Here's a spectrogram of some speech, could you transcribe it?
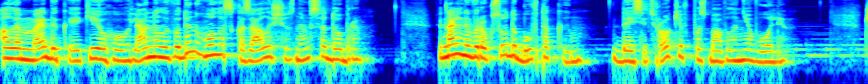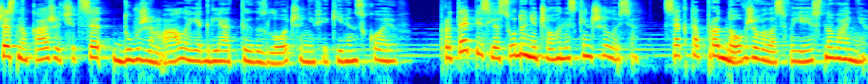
Але медики, які його оглянули, в один голос сказали, що з ним все добре. Фінальний вирок суду був таким: 10 років позбавлення волі. Чесно кажучи, це дуже мало як для тих злочинів, які він скоїв. Проте після суду нічого не скінчилося. Секта продовжувала своє існування.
